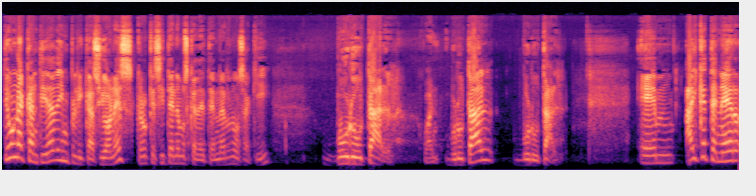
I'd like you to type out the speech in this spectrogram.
tiene una cantidad de implicaciones, creo que sí tenemos que detenernos aquí, brutal, Juan, brutal, brutal. Em, hay que tener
